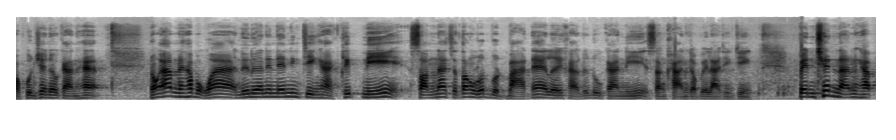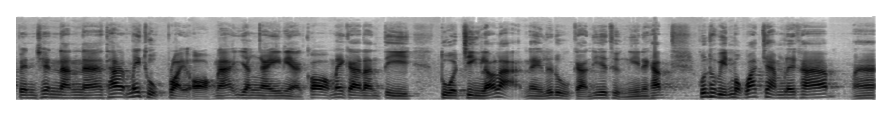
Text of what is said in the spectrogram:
ขอบคุณเช่นเดียวกันฮะน้องอ้ำนะครับบอกว่าเนื้อๆเน้นๆจริงๆค่ะคลิปนี้ซอนน่าจะต้องลดบทบาทแน่เลยค่ะฤดูกาลนี้สังขารกับเวลาจริง ๆ เป็นเช่นนั้นครับเป็นเช่นนั้นนะถ้าไม่ถูกปล่อยออกนะยังไงเนี่ยก็ไม่การันตีตัวจริงแล้วล่ะในฤดูกาลที่จะถึงนี้นะครับคุณทวินบอกว่าแจมเลยครับอ่า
